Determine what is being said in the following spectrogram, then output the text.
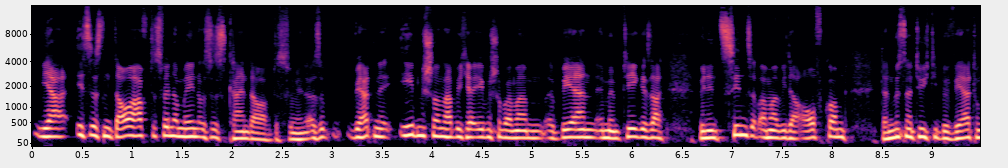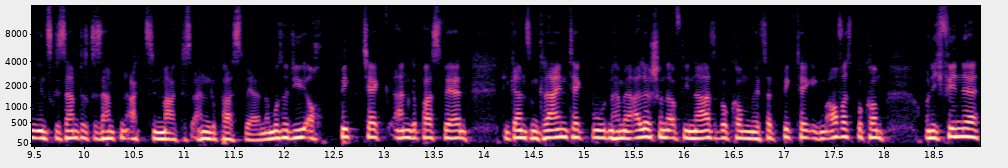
ja, ist es ein dauerhaftes Phänomen oder ist es kein dauerhaftes Phänomen? Also wir hatten eben schon, habe ich ja eben schon bei meinem Bären MMT gesagt, wenn ein Zins auf einmal wieder aufkommt, dann müssen natürlich die Bewertungen insgesamt des gesamten Aktienmarktes angepasst werden. Da muss natürlich auch Big Tech angepasst werden. Die ganzen kleinen Tech-Buden haben ja alle schon auf die Nase bekommen. Jetzt hat Big Tech eben auch was bekommen. Und ich finde,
